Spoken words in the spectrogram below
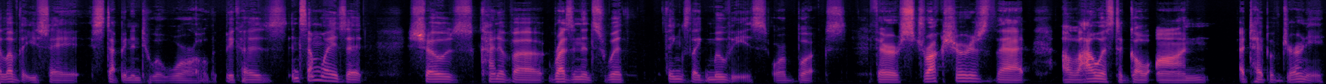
I love that you say stepping into a world because in some ways it shows kind of a resonance with things like movies or books. There are structures that allow us to go on a type of journey.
